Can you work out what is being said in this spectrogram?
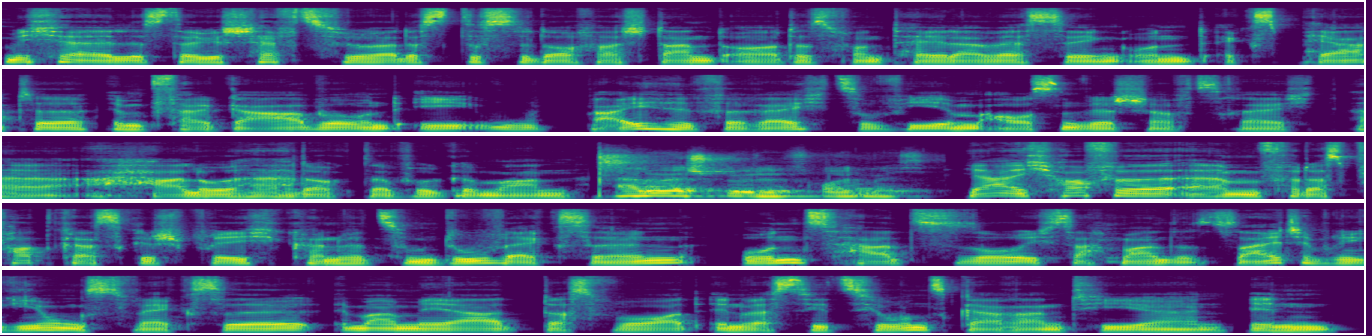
Michael ist der Geschäftsführer des Düsseldorfer Standortes von Taylor Wessing und Experte im Vergabe- und EU-Beihilferecht sowie im Außenwirtschaftsrecht. Äh, hallo, Herr Dr. Brüggemann. Hallo, Herr Spödel, freut mich. Ja, ich hoffe, ähm, für das Podcast-Gespräch können wir zum Du wechseln. Uns hat so, ich sag mal, seit dem Regierungswechsel immer mehr das Wort Investitionsgarantien in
